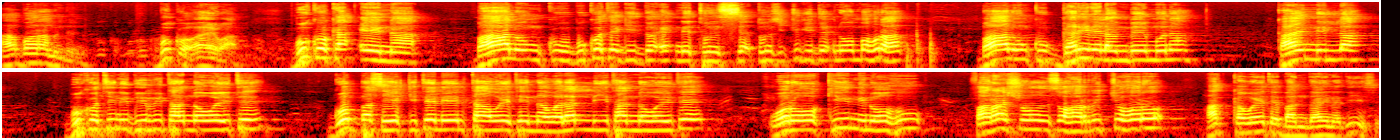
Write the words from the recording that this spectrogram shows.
abara ምንድን ነው ቡኮ አይዋ ቡኮ ka'eenna baalunku bukote giddo e'ne tunsichu giddo e'noomma hura baalunku garire lambeemmona kayinnilla bukotini dirritanno woyte gobba seekkite leeltaa woytenna walalli yitanno woyte worookkiinni noohu farashshohonso harricho horo hakka woyte bandayina diisi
